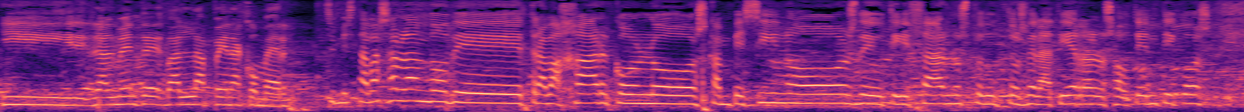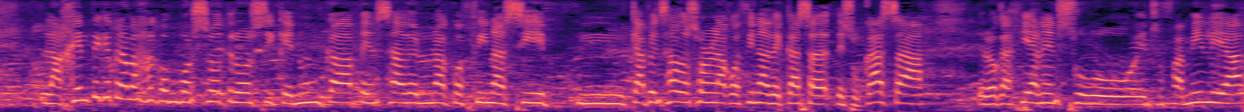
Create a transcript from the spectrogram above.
y realmente vale la pena comer. Si me estabas hablando de trabajar con los campesinos, de utilizar los productos de la tierra, los auténticos, la gente que trabaja con vosotros y que nunca ha pensado en una cocina así, mm, que ha pensado solo en la cocina de casa, de su casa, de lo que hacían en su, en su familia,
